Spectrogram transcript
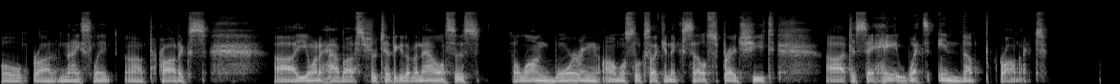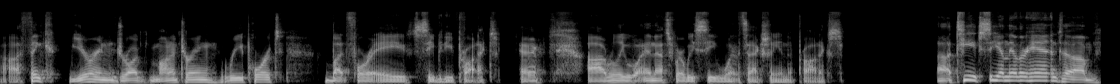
full broad and isolate uh, products, you want to have a certificate of analysis It's a long, boring, almost looks like an Excel spreadsheet uh, to say, hey, what's in the product? Uh, think urine drug monitoring report, but for a CBD product. Okay. Uh, really, and that's where we see what's actually in the products. Uh, THC, on the other hand, um,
